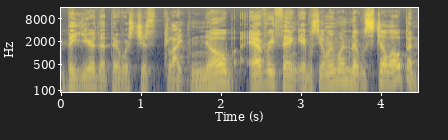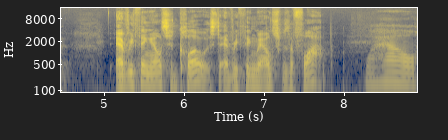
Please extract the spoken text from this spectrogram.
the year that there was just like no everything. It was the only one that was still open. Everything else had closed. Everything else was a flop. Wow.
